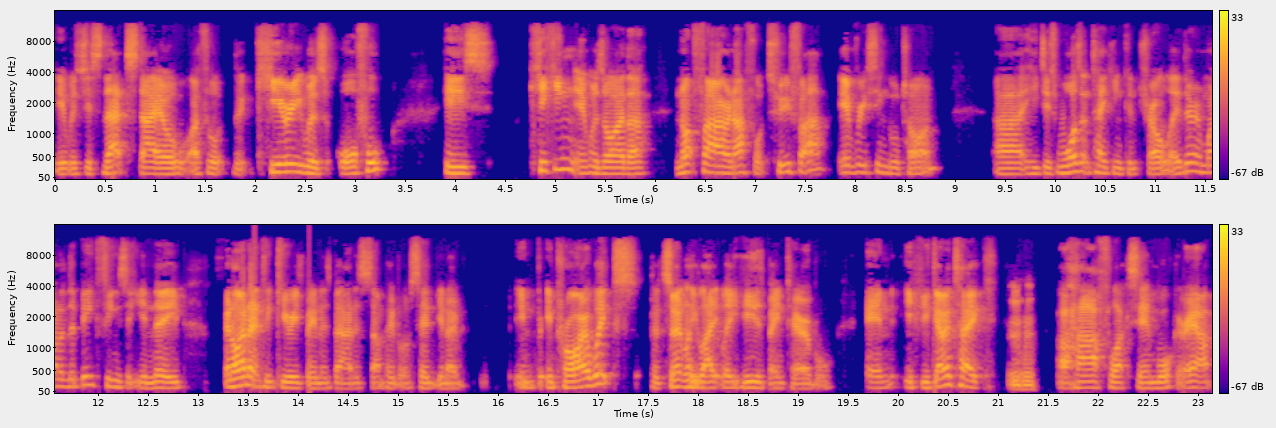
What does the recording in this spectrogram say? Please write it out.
It was just that stale. I thought that Keary was awful. He's kicking, it was either not far enough or too far every single time. Uh, he just wasn't taking control either. And one of the big things that you need, and I don't think Keary's been as bad as some people have said, you know, in, in prior weeks, but certainly lately he has been terrible. And if you're going to take Mhm. a half like Sam Walker out,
